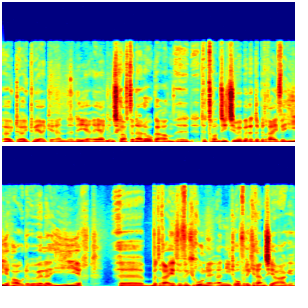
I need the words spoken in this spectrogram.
uit, uitwerken. En de heer Erkens gaf er net ook aan. de transitie, we willen de bedrijven hier houden. We willen hier uh, bedrijven vergroenen en niet over de grens jagen.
